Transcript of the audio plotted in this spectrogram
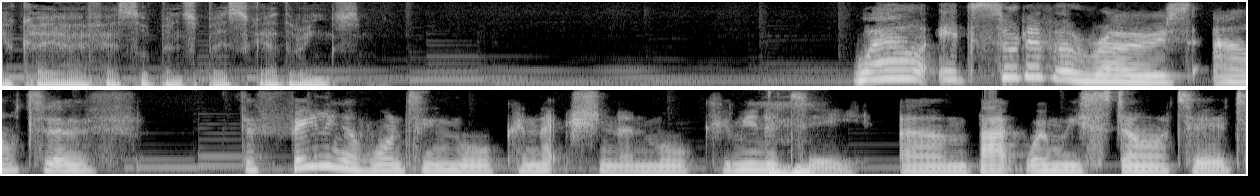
UK IFS Open Space Gatherings? Well, it sort of arose out of the feeling of wanting more connection and more community mm-hmm. um, back when we started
